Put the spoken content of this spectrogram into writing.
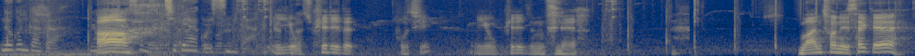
누군가가 아. 루미아 섬을 지배하고 있습니다. 이게 5킬이 됐... 뭐지? 이게 5킬이 됐네 만천이 3개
